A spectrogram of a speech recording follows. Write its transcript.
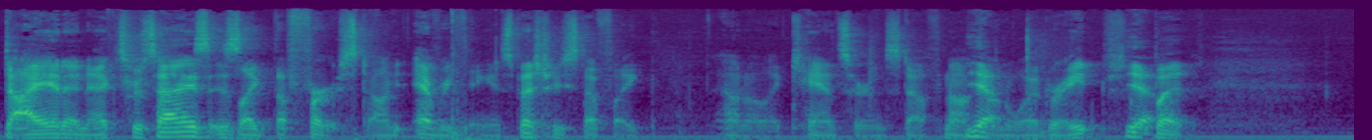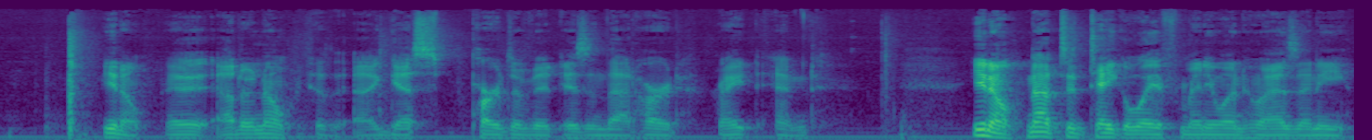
Diet and exercise is like the first on everything, especially stuff like, I don't know, like cancer and stuff, not Yeah. on wood, right? Yeah. But, you know, I I don't know. I guess part of it isn't that hard, right? And, you know, not to take away from anyone who has any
